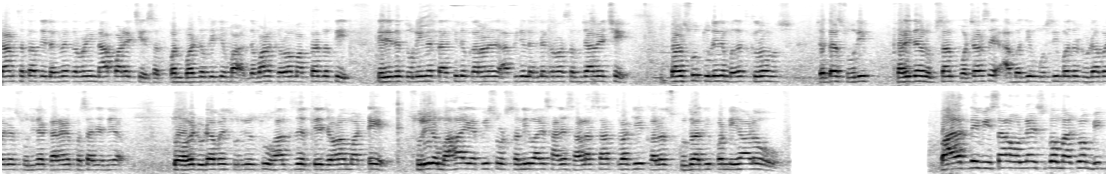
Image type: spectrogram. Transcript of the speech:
જાણ થતા તે લગ્ન કરવાની ના પાડે છે. સરપંચ બળજબરી કે દબાણ કરવા માંગતા નથી. તે રીતે તુલીને તાકીદો કારણે આપીને લગ્ન કરવા સમજાવે છે. પણ શું તુલીને મદદ કરવા છતાં સૂરી ફરી તેને નુકસાન પહોંચાડશે? આ બધી મુસીબતો ડુડાભાઈને સૂરીના કારણે ફસાય છે તો હવે ડુડાભાઈ સુરીનું શું હાલ થશે તે જાણવા માટે સૂર્યનો મહા એપિસોડ શનિવારે સાંજે સાડા સાત વાગે કલર્સ ગુજરાતી પર નિહાળો. ભારતની વિશાળ ઓનલાઈન સુપરમાર્કેટમાં બિગ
